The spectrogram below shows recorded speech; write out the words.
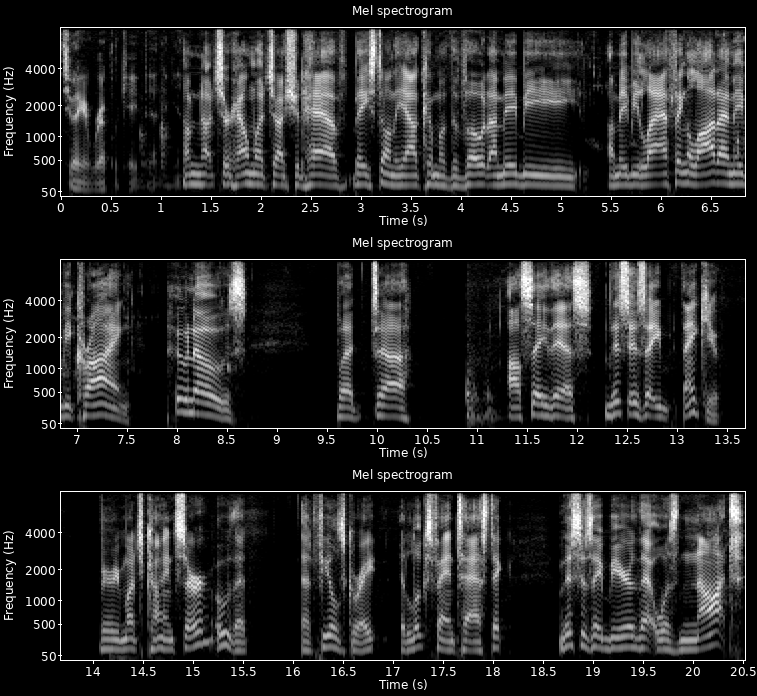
See if I can replicate that again. I'm not sure how much I should have based on the outcome of the vote. I may be I may be laughing a lot. I may be crying. Who knows? But uh, I'll say this: this is a thank you very much, kind sir. Oh, that that feels great. It looks fantastic. This is a beer that was not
